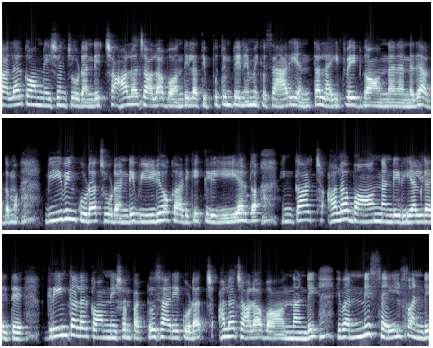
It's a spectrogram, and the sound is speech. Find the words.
కలర్ కాంబినేషన్ చూడండి. చాలా చాలా బాగుంది. ఇలా తిప్పుతుంటేనే మీకు శారీ ఎంత లైట్ వెయిట్గా ఉందని అన్నది అర్థం. వీవింగ్ కూడా చూడండి. వీడియో కాడికి క్లియర్గా ఇంకా చాలా బాగుందండి రియల్గా అయితే. గ్రీన్ కలర్ కాంబినేషన్ పట్టు శారీ కూడా చాలా చాలా బాగుందండి. ఇవన్నీ సెల్ఫ్ అండి.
